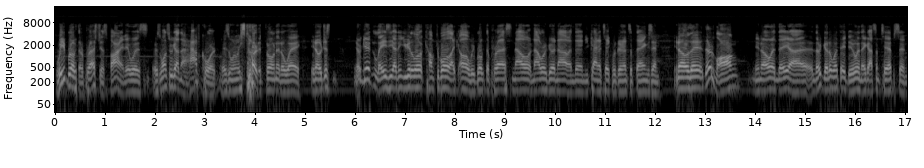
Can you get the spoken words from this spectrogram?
we broke their press just fine. It was it was once we got in the half court is when we started throwing it away. You know, just you know, getting lazy. I think you get a little comfortable, like, oh, we broke the press. Now, now we're good now, and then you kind of take for granted some things. And you know, they they're long, you know, and they uh, they're good at what they do, and they got some tips. And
